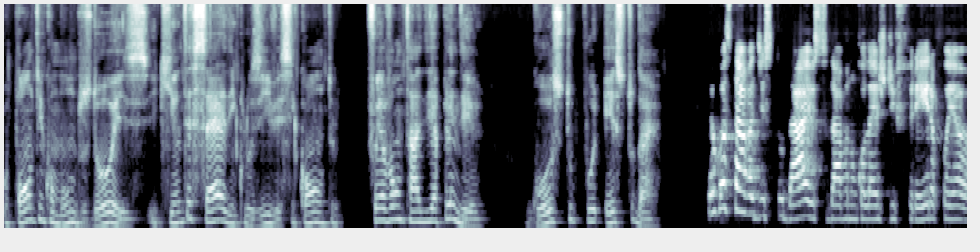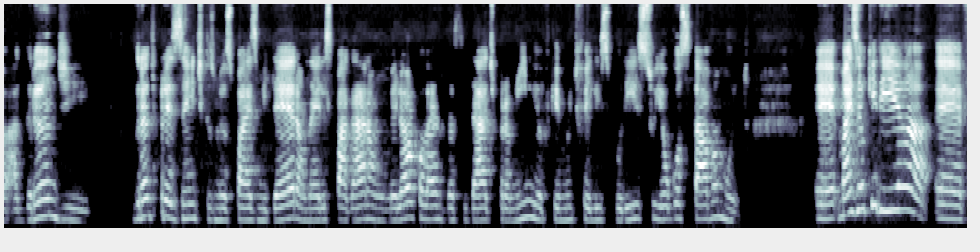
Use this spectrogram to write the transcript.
O ponto em comum dos dois, e que antecede inclusive esse encontro, foi a vontade de aprender, gosto por estudar. Eu gostava de estudar, eu estudava num colégio de freira, foi a, a grande grande presente que os meus pais me deram, né? Eles pagaram o melhor colégio da cidade para mim, eu fiquei muito feliz por isso e eu gostava muito. É, mas eu queria é,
